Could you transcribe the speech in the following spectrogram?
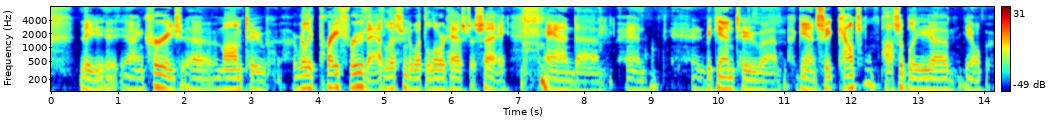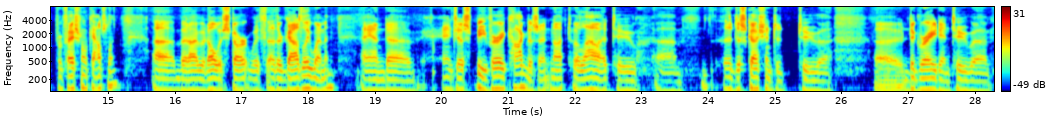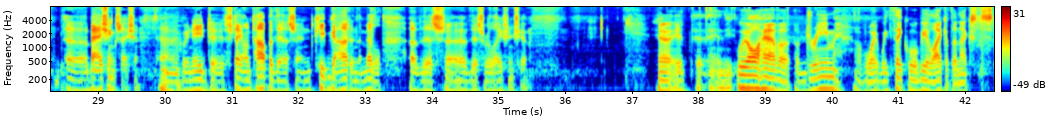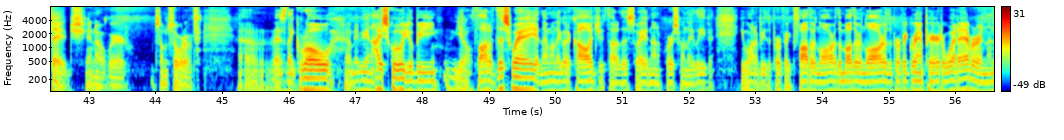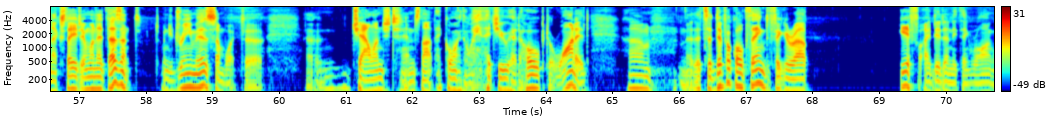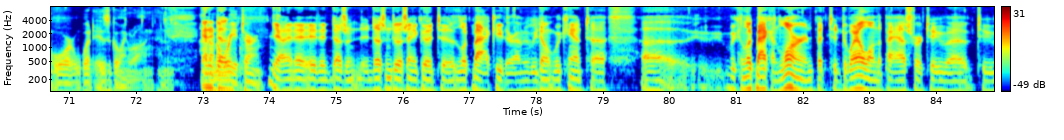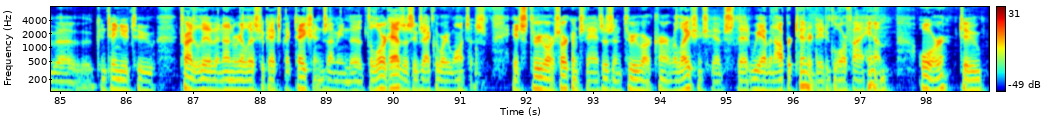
the I encourage uh, mom to really pray through that, listen to what the Lord has to say, and uh, and and begin to uh, again seek counsel, possibly uh, you know professional counseling. Uh, but I would always start with other godly women, and and just be very cognizant not to allow it to um, a discussion to to uh, uh, degrade into uh, a bashing session. Uh, mm-hmm. we need to stay on top of this and keep God in the middle of this uh, of this relationship. Yeah, it, we all have a, a, dream of what we think will be like at the next stage. You know, where some sort of uh, as they grow, uh, maybe in high school, you'll be, you know, thought of this way, and then when they go to college, you're thought of this way, and then of course when they leave, you want to be the perfect father-in-law or the mother-in-law or the perfect grandparent or whatever in the next stage. And when it doesn't, when your dream is somewhat uh, uh, challenged and it's not going the way that you had hoped or wanted, um, it's a difficult thing to figure out if I did anything wrong or what is going wrong. And, and I don't know does, where you turn. Yeah, and it, it, doesn't it doesn't do us any good to look back either. I mean, we don't we can't uh, uh, we can look back and learn, but to dwell on the past or to uh, to uh, continue to try to live in unrealistic expectations. I mean, the the Lord has us exactly where He wants us. It's through our circumstances and through our current relationships that we have an opportunity to glorify Him or to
